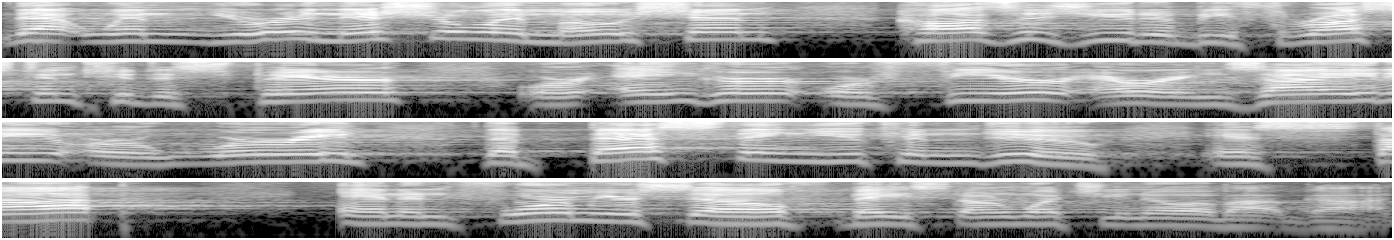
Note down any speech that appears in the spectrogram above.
that when your initial emotion causes you to be thrust into despair or anger or fear or anxiety or worry, the best thing you can do is stop and inform yourself based on what you know about God.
